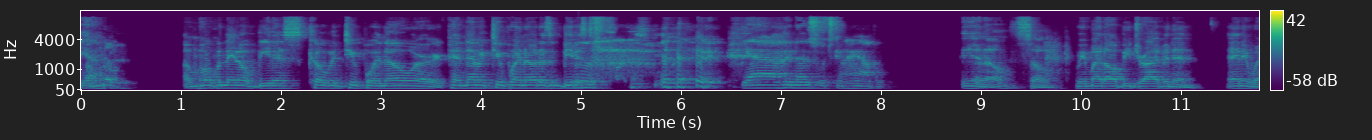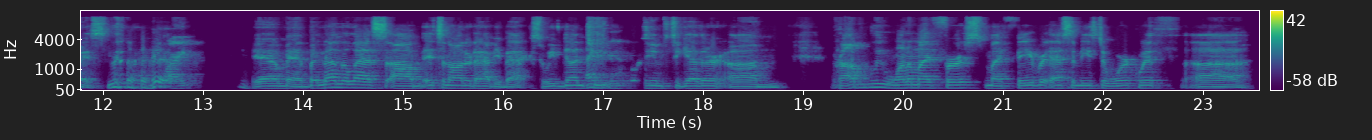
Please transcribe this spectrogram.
yeah. I'm, hoping, I'm, hoping they don't beat us COVID 2.0 or pandemic 2.0 doesn't beat us. yeah. Who knows what's going to happen? You know, so we might all be driving in anyways. right. Yeah, man. But nonetheless, um, it's an honor to have you back. So we've done two symposiums together. Um, probably one of my first, my favorite SMEs to work with. Uh,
